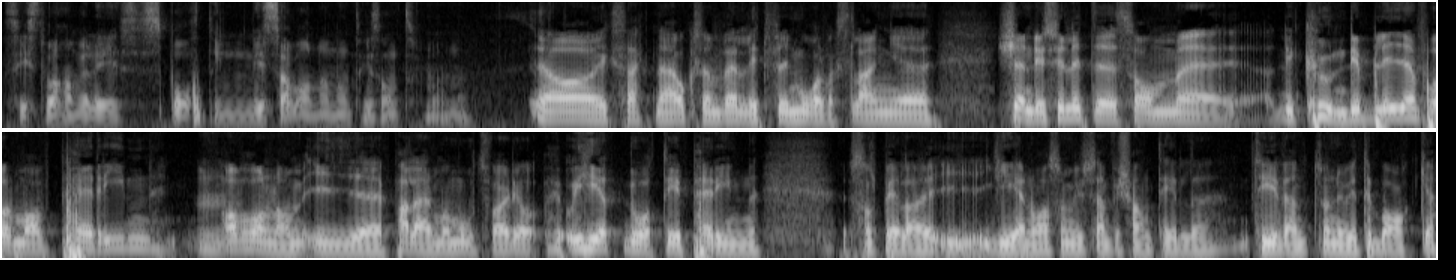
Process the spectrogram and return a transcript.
sist var han väl i Sporting Lissabon eller någonting sånt. Men, eh. Ja exakt, Nej, också en väldigt fin målvaktslang. Eh, kändes ju lite som eh, det kunde bli en form av Perin mm. av honom i Palermo motsvarande helt då till Perin som spelar i Genoa som ju sen försvann till, till Juventus och nu är tillbaka.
